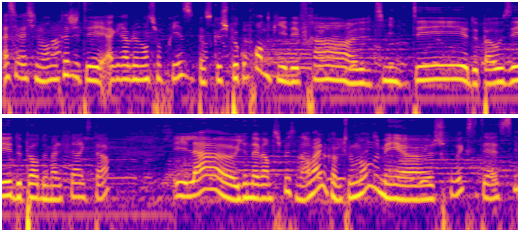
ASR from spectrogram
assez facilement. Donc ça, j'étais agréablement surprise parce que je peux comprendre qu'il y ait des freins euh, de timidité, de pas oser, de peur de mal faire, etc. Et là, euh, il y en avait un petit peu, c'est normal, comme tout le monde, mais euh, je trouvais que c'était assez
